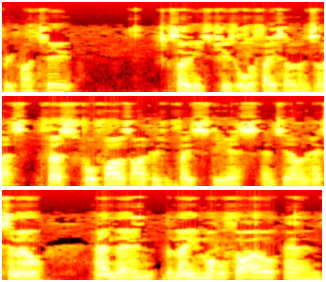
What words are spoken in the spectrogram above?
352. So we need to choose all the face elements. So that's the first four files created, face, DDS, MTL and XML and then the main model file and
